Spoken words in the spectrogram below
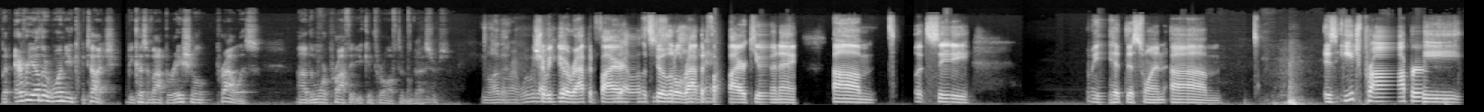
But every other one you can touch because of operational prowess, uh, the more profit you can throw off to investors. Love it. All right, we Should we do a rapid fire? Yeah, let's, let's do, do a little rapid Q&A. fire Q and A. Um, let's see. Let me hit this one. Um, is each property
